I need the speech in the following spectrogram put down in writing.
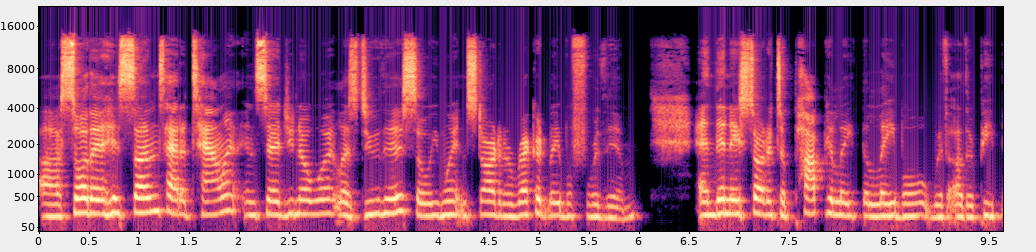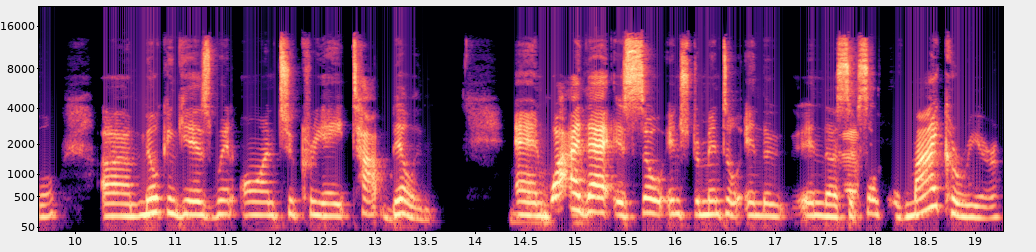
uh, saw that his sons had a talent and said, you know what, let's do this. So he went and started a record label for them. And then they started to populate the label with other people. Um, Milk and Giz went on to create Top Billing. And mm-hmm. why that is so instrumental in the in the success of my career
